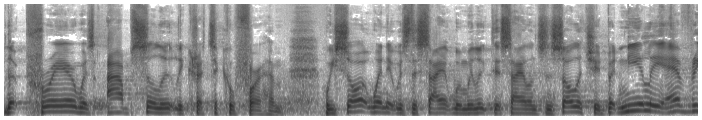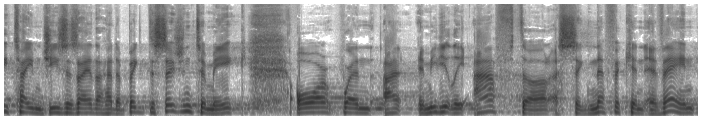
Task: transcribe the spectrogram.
that prayer was absolutely critical for him. We saw it when it was the when we looked at silence and solitude. But nearly every time Jesus either had a big decision to make, or when uh, immediately after a significant event,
